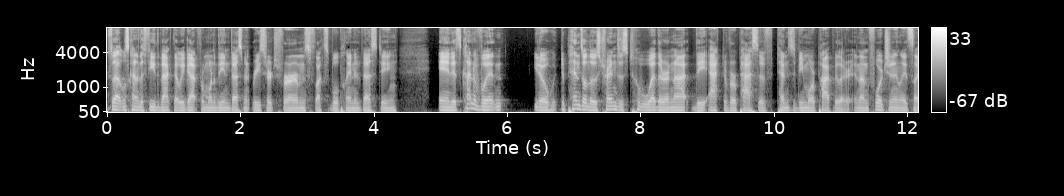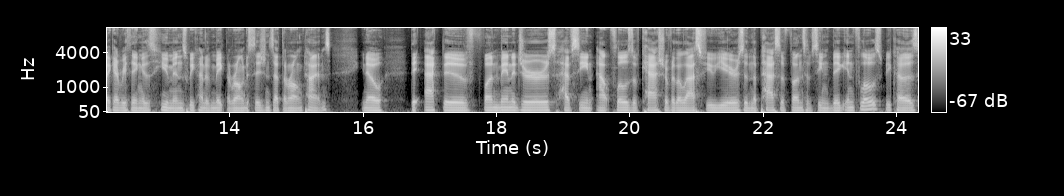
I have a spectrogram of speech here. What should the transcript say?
So that was kind of the feedback that we got from one of the investment research firms flexible plan investing. And it's kind of when you know depends on those trends as to whether or not the active or passive tends to be more popular. And unfortunately it's like everything is humans. We kind of make the wrong decisions at the wrong times. You know the active fund managers have seen outflows of cash over the last few years and the passive funds have seen big inflows because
